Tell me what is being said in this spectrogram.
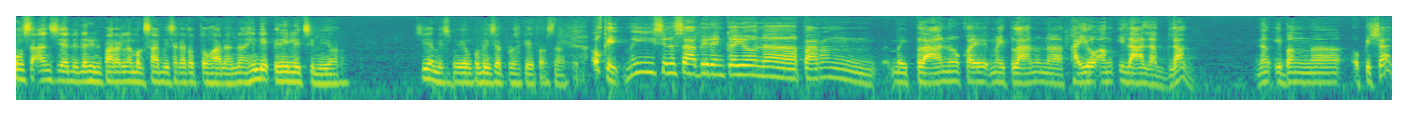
kung saan siya dadalhin para lang magsabi sa katotohanan na hindi pinilit si Mayor. Siya mismo yung provincial prosecutors natin. Okay, may sinasabi rin kayo na parang may plano kayo, may plano na kayo ang ilalaglag ng ibang ah, opisyal.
